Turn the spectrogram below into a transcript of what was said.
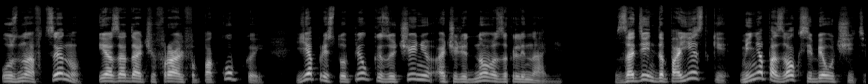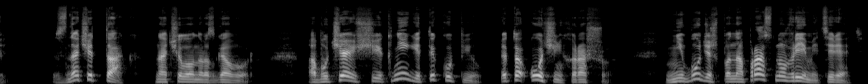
Узнав цену и озадачив Ральфа покупкой, я приступил к изучению очередного заклинания. За день до поездки меня позвал к себе учитель. «Значит так», — начал он разговор, — «обучающие книги ты купил. Это очень хорошо. Не будешь понапрасну время терять.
